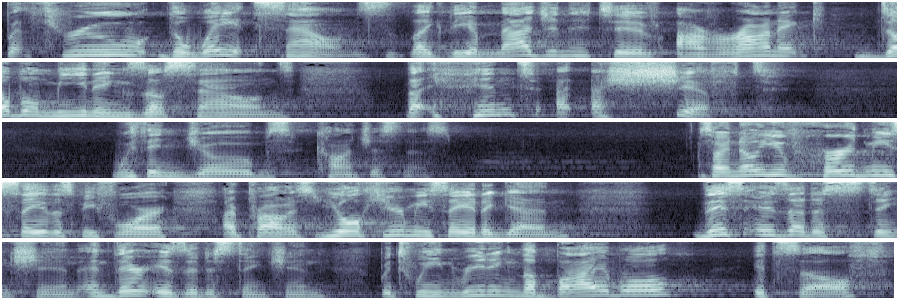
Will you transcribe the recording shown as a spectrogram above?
but through the way it sounds, like the imaginative, ironic, double meanings of sounds that hint at a shift within Job's consciousness. So I know you've heard me say this before. I promise you'll hear me say it again. This is a distinction, and there is a distinction between reading the Bible itself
